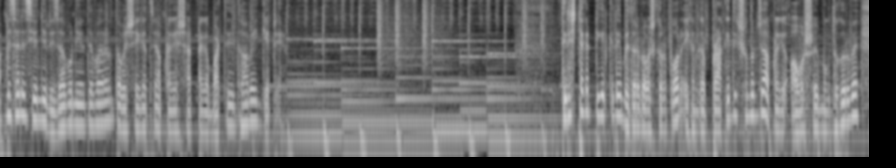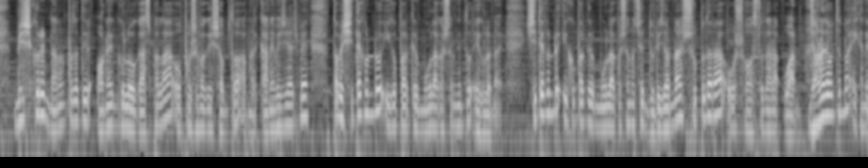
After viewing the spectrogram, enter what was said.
আপনি চাইলে সিএনজি রিজার্ভও নিয়ে নিতে পারেন, তবে সেক্ষেত্রে আপনাকে ষাট টাকা বাড়তি দিতে হবে গেটে তিরিশ টাকার টিকিট কেটে ভেতরে প্রবেশ করার পর এখানকার প্রাকৃতিক সৌন্দর্য আপনাকে অবশ্যই মুগ্ধ করবে। বিশেষ করে নানান প্রজাতির অনেকগুলো গাছপালা ও পশু পাখির শব্দ আপনার কানে ভেসে আসবে। তবে সীতাকুণ্ড ইকো পার্কের মূল আকর্ষণ কিন্তু এগুলো নয়। সীতাকুণ্ড ইকো পার্কের মূল আকর্ষণ হচ্ছে দুটি ঝর্ণা, সুপ্তধারা ও সহস্রধারা ওয়ান। ঝর্ণা যাওয়ার জন্য এখানে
